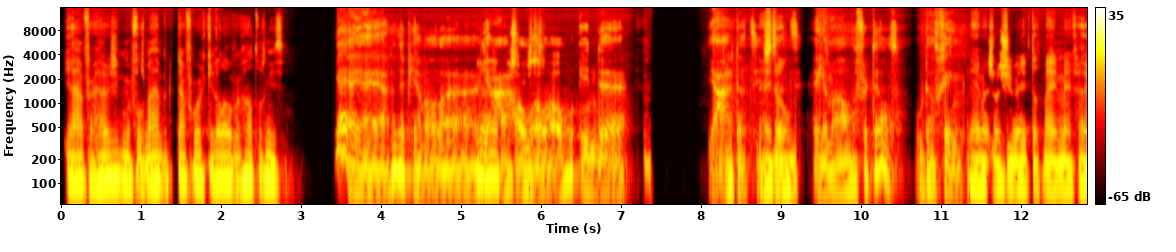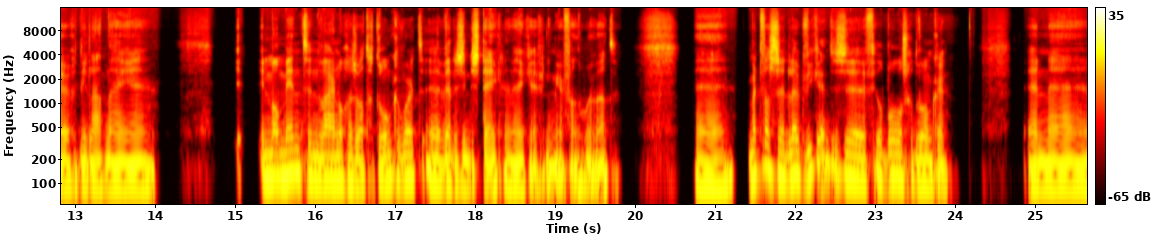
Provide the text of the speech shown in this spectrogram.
Ja, een verhuizing. Maar volgens mij heb ik het daar vorige keer al over gehad, of niet? Ja, ja, ja, ja, dat heb je allemaal. eh, Ja, ja, ho, ho, ho. In de. Ja, dat is Nee, dat helemaal verteld hoe dat ging. Nee, maar zoals je weet, dat mijn, mijn geheugen die laat mij... eh, in momenten waar nog eens wat gedronken wordt, eh wel eens in de steek. Dan weet ik even niet meer van hoe en wat. Eh, maar het was een leuk weekend, dus veel borrels gedronken. En eh,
